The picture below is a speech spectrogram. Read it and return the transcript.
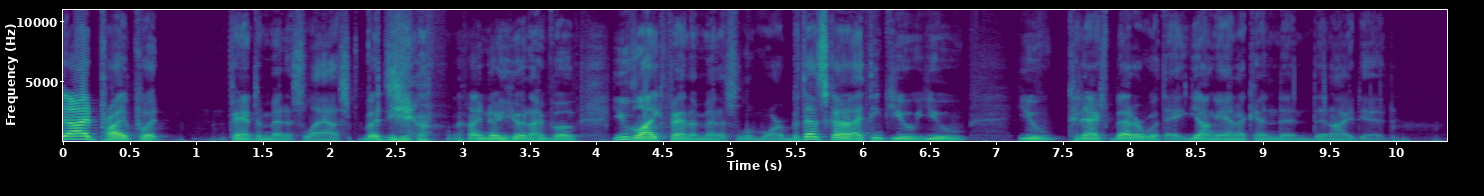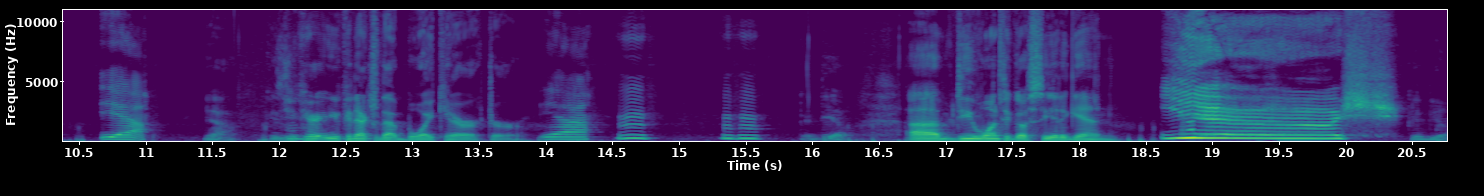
I'd probably put Phantom Menace last. But yeah, I know you and I both you like Phantom Menace a little more. But that's good. I think you you you connect better with young Anakin than than I did. Yeah, Yeah, because you care, you connect with that boy character. yeah. Mm. Good deal. Um, do you want to go see it again? Yes. Good deal.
